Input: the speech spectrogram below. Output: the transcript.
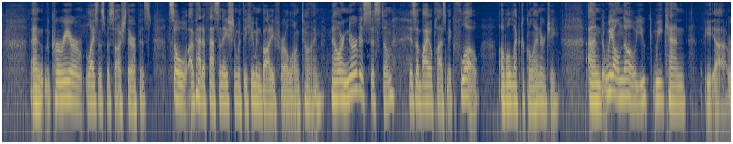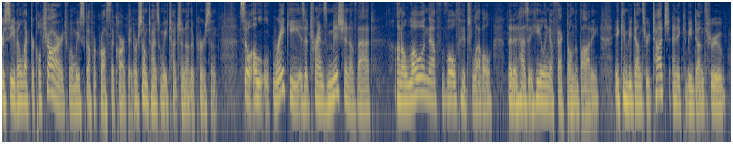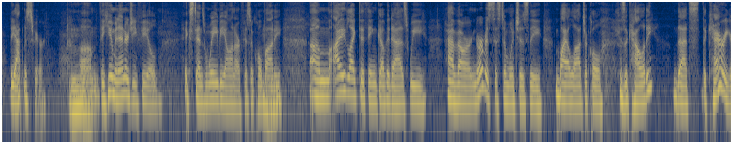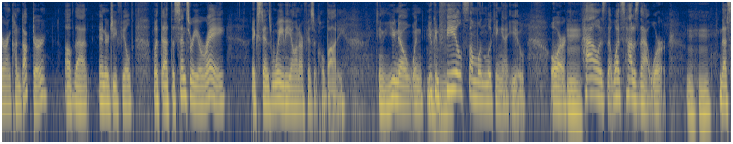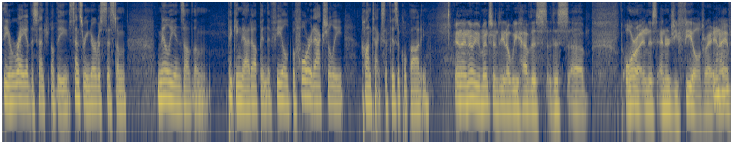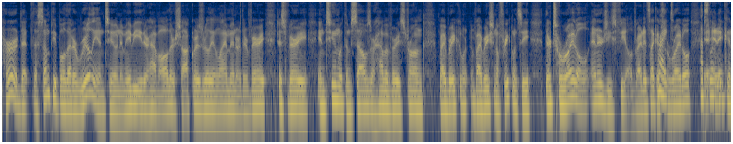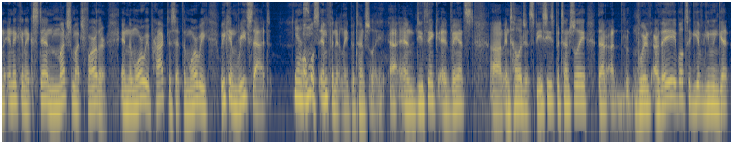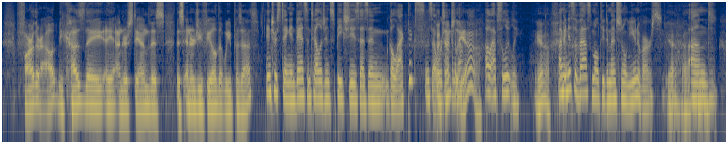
and career licensed massage therapist. So I've had a fascination with the human body for a long time. Now, our nervous system is a bioplasmic flow of electrical energy. And we all know you, we can uh, receive an electrical charge when we scuff across the carpet or sometimes when we touch another person. So a, Reiki is a transmission of that on a low enough voltage level that it has a healing effect on the body. It can be done through touch and it can be done through the atmosphere. Mm. Um, the human energy field extends way beyond our physical body. Mm-hmm. Um, I like to think of it as we have our nervous system, which is the biological physicality, that's the carrier and conductor of that energy field, but that the sensory array extends way beyond our physical body. You know, when you mm-hmm. can feel someone looking at you, or mm. how is that? What's how does that work? Mm-hmm. That's the array of the sen- of the sensory nervous system, millions of them picking that up in the field before it actually contacts the physical body. And I know you mentioned, you know, we have this this uh, aura in this energy field, right? Mm-hmm. And I mm-hmm. have heard that the, some people that are really in tune and maybe either have all their chakras really in alignment or they're very just very in tune with themselves or have a very strong vibra- vibrational frequency, their toroidal energy field, right? It's like a right. toroidal Absolutely. and it can and it can extend much much farther. And the more we practice it, the more we we can reach that Yes. almost infinitely potentially. Uh, and do you think advanced um, intelligent species potentially that uh, were, are they able to give even get farther out because they, they understand this this energy field that we possess? Interesting. Advanced intelligent species, as in galactics? Is that what we're talking Potentially, about? yeah. Oh, absolutely. Yeah. I mean, it's a vast multidimensional universe. yeah. absolutely. And uh,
